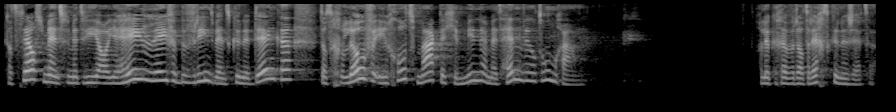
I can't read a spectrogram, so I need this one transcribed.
Dat zelfs mensen met wie je al je hele leven bevriend bent kunnen denken dat geloven in God maakt dat je minder met hen wilt omgaan. Gelukkig hebben we dat recht kunnen zetten.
